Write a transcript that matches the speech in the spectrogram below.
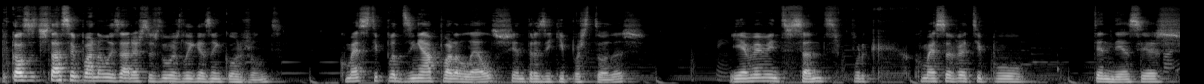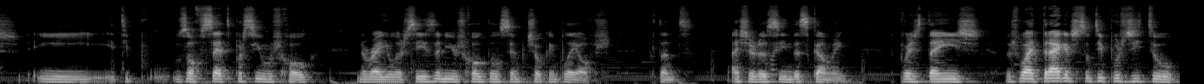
por causa de estar sempre a analisar estas duas ligas em conjunto, começo tipo a desenhar paralelos entre as equipas todas. Sim. E é mesmo interessante porque começa a ver tipo tendências e tipo os offset pareciam os Rogue na regular season e os Rogue dão sempre choke em playoffs. Portanto, I should have seen this coming. Depois tens os White Dragons que são tipo os G2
